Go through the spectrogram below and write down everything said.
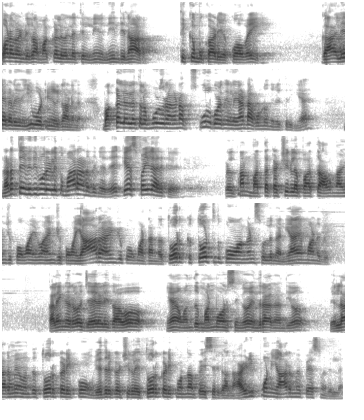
போட வேண்டியதான் மக்கள் வெள்ளத்தில் நீ நீந்தினார் திக்குமுக்காடிய கோவை. காலியாக கிடக்குது ஈ ஓட்டின்னு இருக்கானுங்க. மக்கள் வெள்ளத்தில் மூழ்குறாங்கன்னா ஸ்கூல் குழந்தைங்களை ஏன்டா கொண்டு வந்து நிறுத்துறீங்க? நடத்தை விதிமுறைகளுக்கு மாறானதுங்க இது. கேஸ் ஃபைலாக இருக்குது தான் மற்ற கட்சிகளை பார்த்து அவங்க அழிஞ்சு போவான் இவன் அழிஞ்சு போவான். யாரும் அழிஞ்சு போக மாட்டாங்க? தோற்கு தோற்றுட்டு போவாங்கன்னு சொல்லுங்கள் நியாயமானது. கலைஞரோ ஜெயலலிதாவோ ஏன் வந்து மன்மோகன் சிங்கோ இந்திரா காந்தியோ எல்லாருமே வந்து தோற்கடிப்போம் எதிர்க்கட்சிகளை தோற்கடிப்போம் தான் பேசியிருக்காங்க. அழிப்போம்னு யாருமே பேசினதில்லை.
